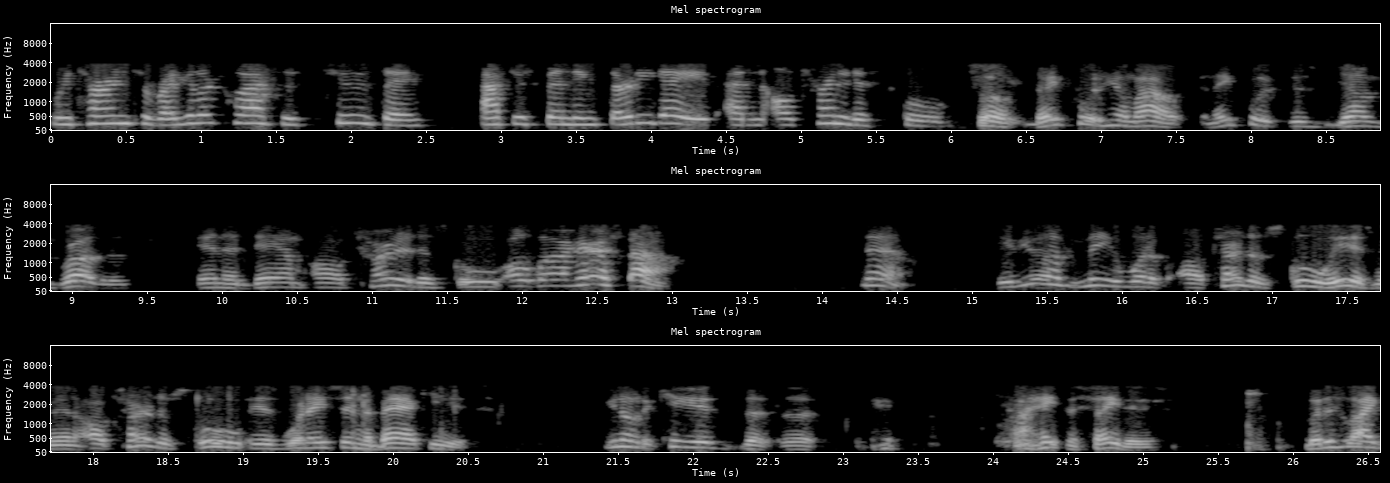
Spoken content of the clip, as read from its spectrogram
returned to regular classes Tuesday after spending 30 days at an alternative school. So they put him out, and they put this young brother in a damn alternative school over a hairstyle. Now, if you're unfamiliar with what an alternative school is, man, an alternative school is where they send the bad kids. You know, the kids, the, the I hate to say this, but it's like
